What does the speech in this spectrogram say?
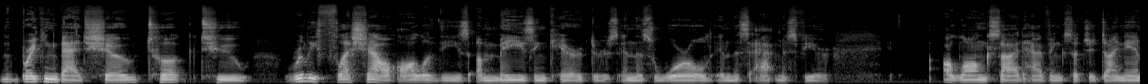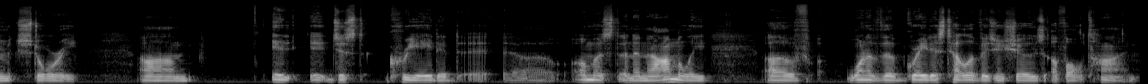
Breaking Bad show took to really flesh out all of these amazing characters in this world, in this atmosphere, alongside having such a dynamic story, um, it it just created uh, almost an anomaly of one of the greatest television shows of all time.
